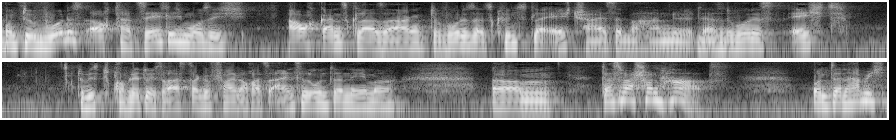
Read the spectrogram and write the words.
Und du wurdest auch tatsächlich, muss ich auch ganz klar sagen, du wurdest als Künstler echt scheiße behandelt. Also du wurdest echt, du bist komplett durchs Raster gefallen, auch als Einzelunternehmer. Ähm, das war schon hart. Und dann habe ich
